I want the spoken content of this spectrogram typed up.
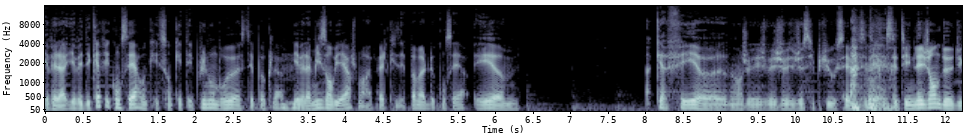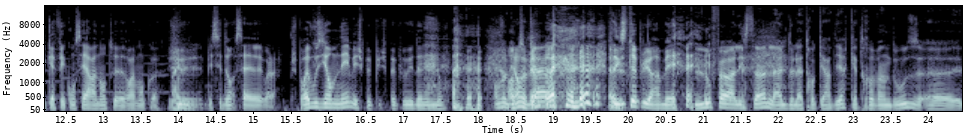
Il y avait, la- il y avait des cafés-concerts qui, sont, qui étaient plus nombreux à cette époque-là. Mhm. Il y avait la mise en bière, je me rappelle qu'ils faisaient pas mal de concerts. Et euh, un café, euh, non, je, je, je, je sais plus où c'est, mais c'était- une légende de- du café-concert à Nantes, euh, vraiment quoi. Je- Ouais. Mais c'est dans, ça, voilà. Je pourrais vous y emmener, mais je peux plus, je peux plus vous donner le nom. On veut En bien, on veut bien. ça n'existe plus, hein, mais. Luther Allison, la halle de la Trocardière, 92. euh,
